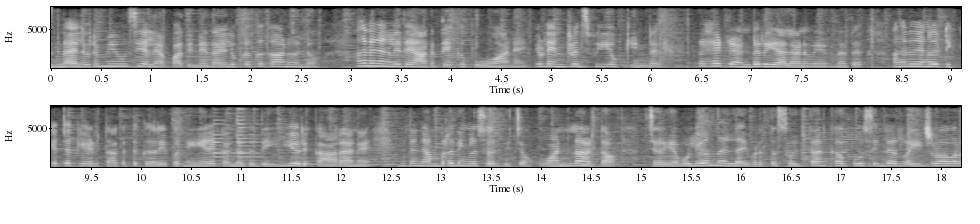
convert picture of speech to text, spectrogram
എന്തായാലും ഒരു മ്യൂസിയം അല്ലേ? അപ്പോൾ അതിന്റേതായ ലുക്കൊക്കെ കാണുമല്ലോ. അങ്ങനെ ഞങ്ങളിത് അകത്തേക്ക് പോവുകയാണ് ഇവിടെ എൻട്രൻസ് ഫീ ഒക്കെ ഉണ്ട്. ഹെഡ് രണ്ട് റിയാലാണ് വരുന്നത്. അങ്ങനെ ഞങ്ങൾ ടിക്കറ്റൊക്കെ എടുത്ത് അകത്ത് കയറിയപ്പോൾ നേരെ കണ്ടത് ദേ ഒരു കാറാണ്. ഇതിന്റെ നമ്പർ നിങ്ങൾ ശ്രദ്ധിച്ചോ? വണ്ണാട്ടോ ചെറിയ പുള്ളിയൊന്നല്ല ഇവിടുത്തെ സുൽത്താൻ കബൂസിന്റെ റേഞ്ച് റോവർ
